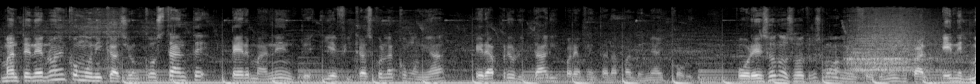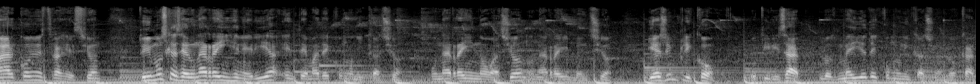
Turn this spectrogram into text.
Mantenernos en comunicación constante, permanente y eficaz con la comunidad era prioritario para enfrentar la pandemia del COVID. Por eso nosotros como Administración Municipal, en el marco de nuestra gestión, tuvimos que hacer una reingeniería en temas de comunicación, una reinnovación, una reinvención. Y eso implicó utilizar los medios de comunicación local,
